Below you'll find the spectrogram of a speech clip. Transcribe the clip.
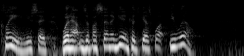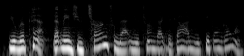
clean. You say, what happens if I sin again? Because guess what? You will. You repent. That means you turn from that and you turn back to God and you keep on going.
